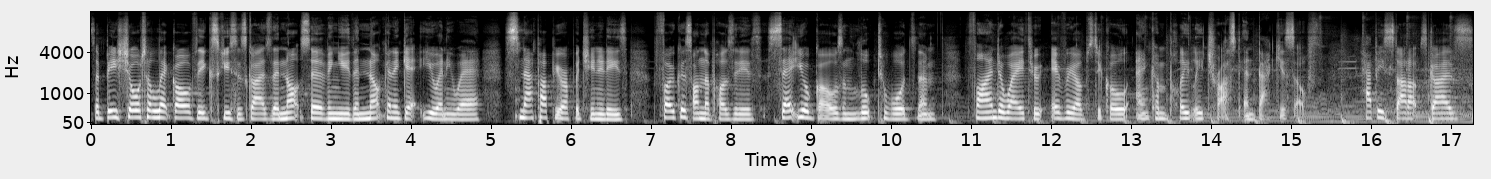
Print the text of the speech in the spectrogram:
So be sure to let go of the excuses, guys. They're not serving you, they're not going to get you anywhere. Snap up your opportunities, focus on the positives, set your goals and look towards them. Find a way through every obstacle and completely trust and back yourself. Happy startups, guys.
